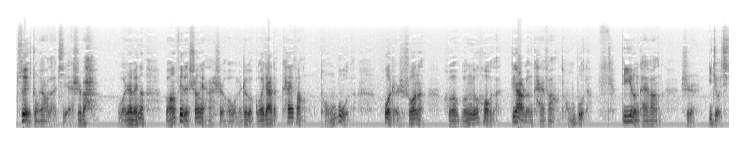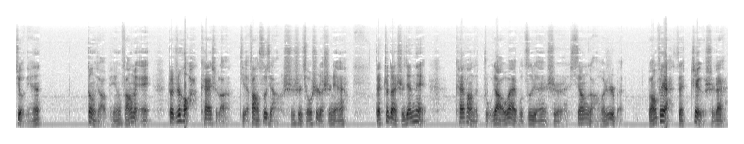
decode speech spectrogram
最重要的解释吧。我认为呢。王菲的生涯是和我们这个国家的开放同步的，或者是说呢，和文革后的第二轮开放同步的。第一轮开放呢，是一九七九年，邓小平访美，这之后啊，开始了解放思想、实事求是的十年。在这段时间内，开放的主要外部资源是香港和日本。王菲啊，在这个时代。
